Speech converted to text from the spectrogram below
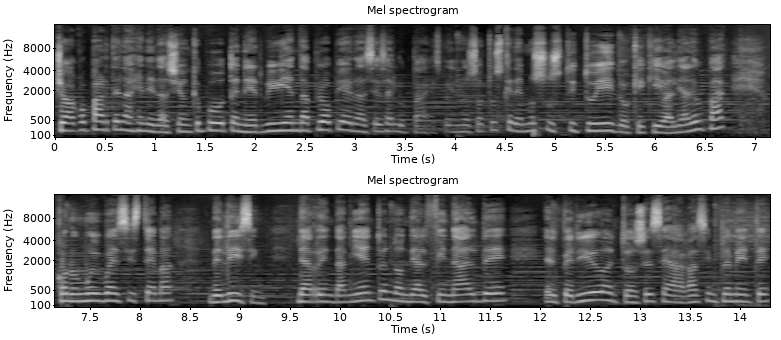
Yo hago parte de la generación que pudo tener vivienda propia gracias al UPAC. Pero nosotros queremos sustituir lo que equivale al UPAC con un muy buen sistema de leasing, de arrendamiento, en donde al final del el periodo entonces se haga simplemente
